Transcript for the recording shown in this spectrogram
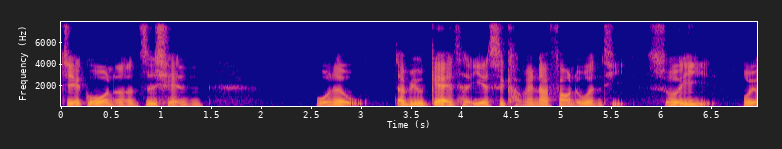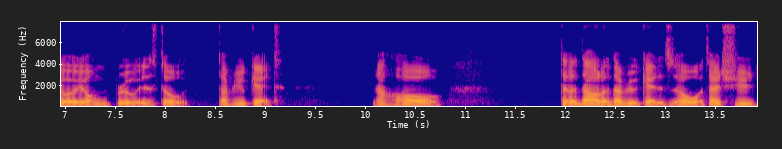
结果呢？之前我的 wget 也是 command not found 的问题，所以我又用 brew install wget，然后得到了 wget 之后，我再去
